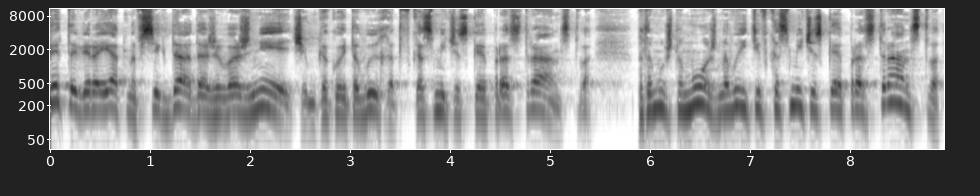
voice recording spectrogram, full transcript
это, вероятно, всегда даже важнее, чем какой-то выход в космическое пространство, потому что можно выйти в космическое пространство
